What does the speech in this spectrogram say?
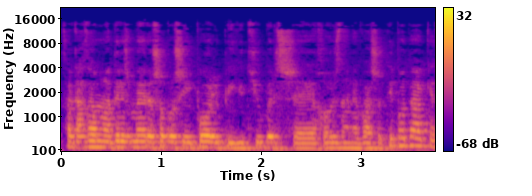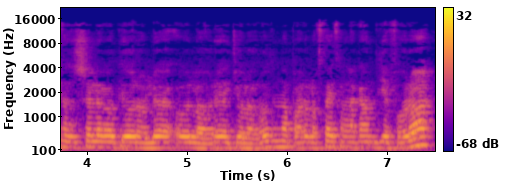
Θα καθόμουν τρεις μέρες όπως οι υπόλοιποι YouTubers ε, χωρίς να ανεβάσω τίποτα και θα σας έλεγα ότι όλα, όλα ωραία και όλα ρόδινα. Παρ' όλα αυτά ήθελα να κάνω διαφορά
